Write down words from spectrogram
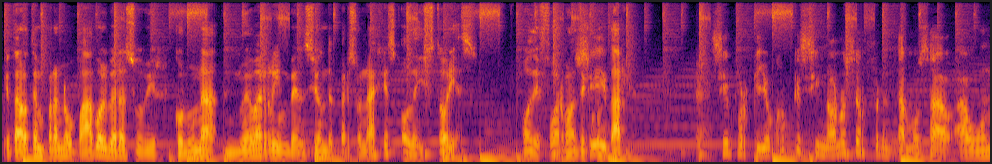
que tarde o temprano va a volver a subir con una nueva reinvención de personajes o de historias o de formas de Sí. contar. Sí, porque yo creo que si no nos enfrentamos a, a un.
